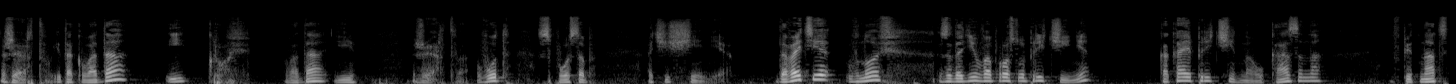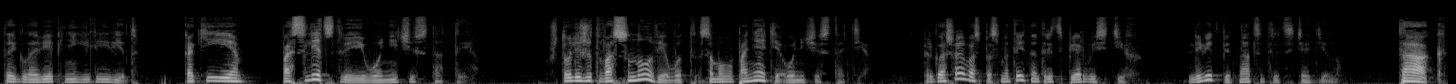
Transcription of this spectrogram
жертву. Итак, вода и кровь. Вода и жертва. Вот способ очищения. Давайте вновь зададим вопрос о причине. Какая причина указана в 15 главе книги Левит? Какие последствия его нечистоты? Что лежит в основе вот самого понятия о нечистоте. Приглашаю вас посмотреть на 31 стих. Левит 15.31. «Так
